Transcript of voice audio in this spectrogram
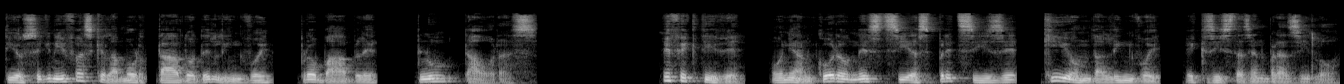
Tio signifas che la mortado de lingvoi probable plu dauras. Effective, oni ancora onestias precise precize kiom da lingvoi existas en Brasilo.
